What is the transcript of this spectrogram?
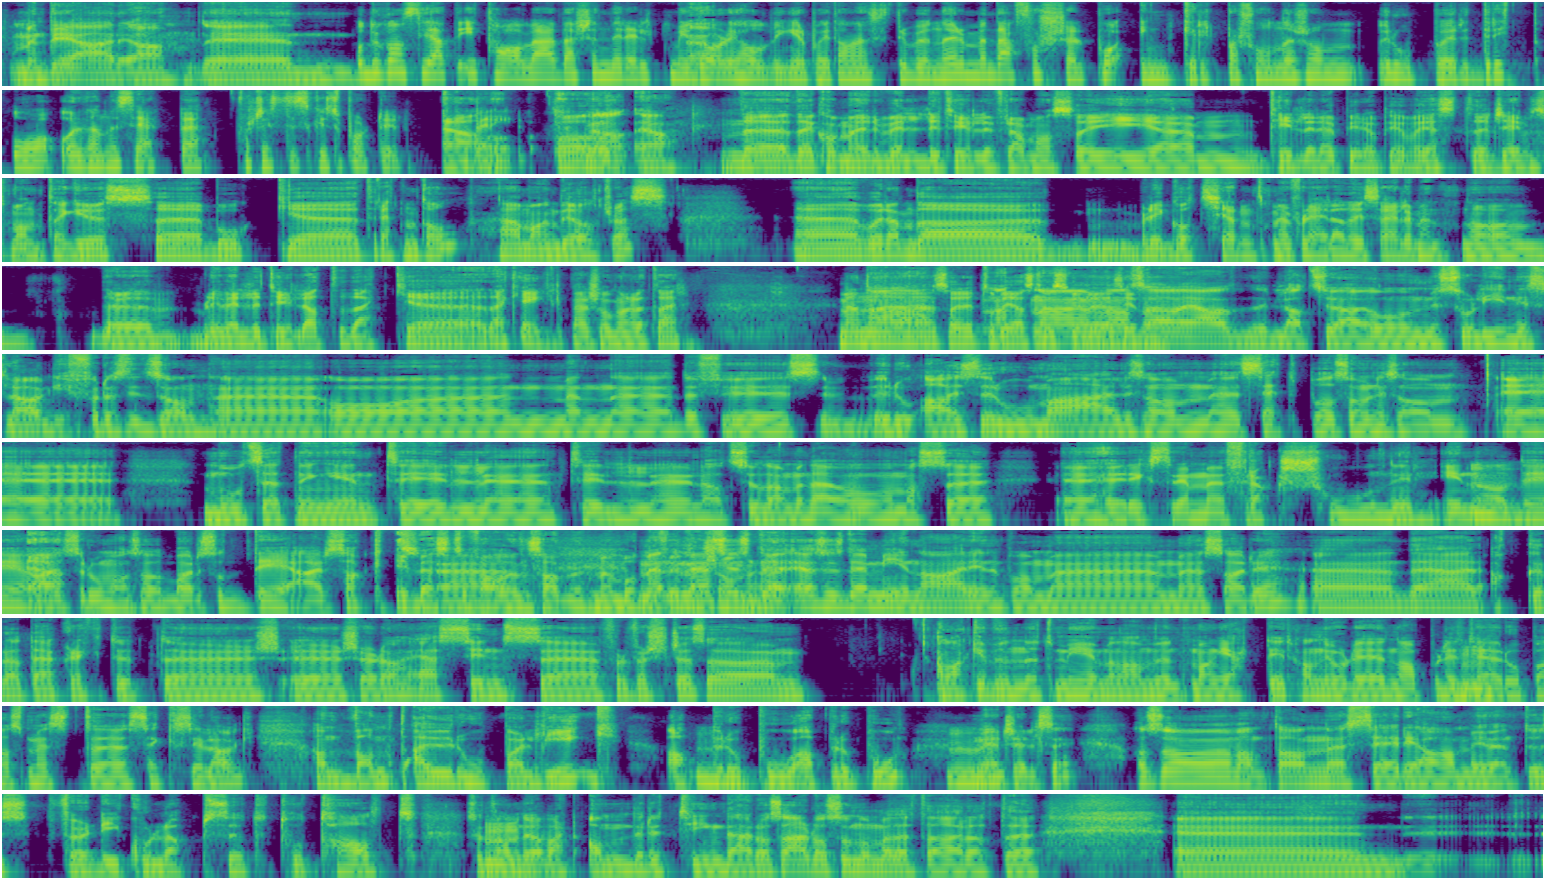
Men det er, ja eh, Og du kan si at i Italia det er generelt mye Ja. dårlige holdninger på italienske tribuner, men det er forskjell på enkeltpersoner som roper dritt, og organiserte fascistiske Ja, og, og, men, ja. Mm. Det, det kommer veldig tydelig fram også i um, tidligere Pyro Pivo-gjest James Montagues uh, bok uh, 1312, Among the Ultras. Uh, hvor han da blir godt kjent med flere av disse elementene. og Det blir veldig tydelig at det er ikke, det er ikke enkeltpersoner, dette her. Men nei, sorry, Tobias, du Nei, skulle men si altså, noe. Ja, Lazio er jo Mussolinis lag, for å si det sånn. Uh, og, men eh, det, AS Roma er liksom sett på som liksom eh, motsetningen til, eh, til Lazio, da, men det er jo masse eh, høyreekstreme fraksjoner innad i mm. AS Roma, så bare så det er sagt. I beste fall en sannhet med Men, men jeg syns det, jeg det Mina er inne på med, med Sarri, eh, det er akkurat det jeg har klekt ut sjøl òg. Jeg syns eh, for det første så han har ikke vunnet mye, men han har vunnet mange hjerter. Han gjorde Napoli til Europas mest eh, sexy lag. Han vant Europa League, apropos apropos, med Chelsea. Og så vant han Serie A med Juventus før de kollapset totalt. Så kan det jo ha vært andre ting der. Og så er det også noe med dette her at eh,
